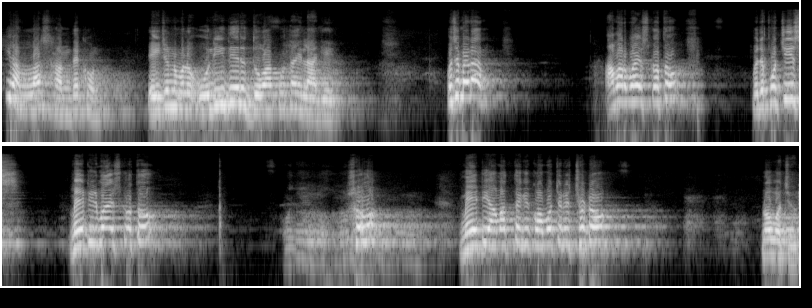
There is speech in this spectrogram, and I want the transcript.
কি আল্লাহ শান দেখুন। এই জন্য বলে, অলিদের দোয়া কোথায় লাগে? বলছে, ম্যাডাম আমার বয়স কত? বলছে পঁচিশ। মেয়েটির বয়স কত? ষোলো। মেয়েটি আমার থেকে ক বছরের ছোট? ন বছর।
